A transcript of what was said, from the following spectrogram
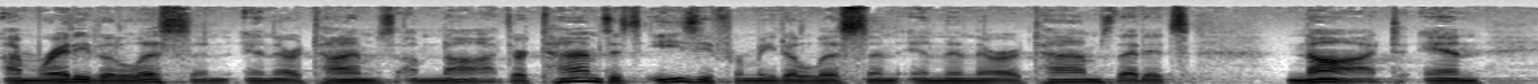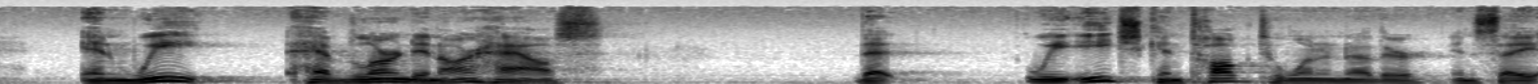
I'm ready to listen, and there are times I'm not. There are times it's easy for me to listen, and then there are times that it's not. And, and we have learned in our house that we each can talk to one another and say,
